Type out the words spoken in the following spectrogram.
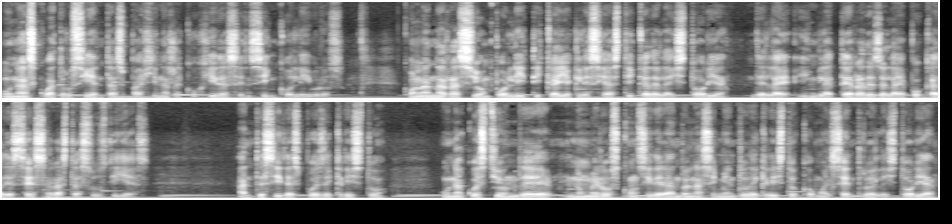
unas 400 páginas recogidas en cinco libros, con la narración política y eclesiástica de la historia de la Inglaterra desde la época de César hasta sus días. Antes y después de Cristo, una cuestión de números considerando el nacimiento de Cristo como el centro de la historia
